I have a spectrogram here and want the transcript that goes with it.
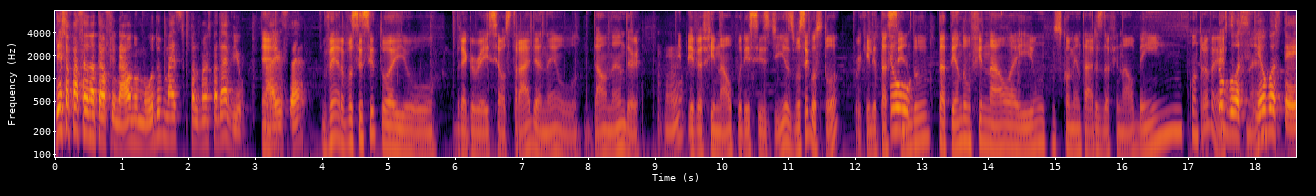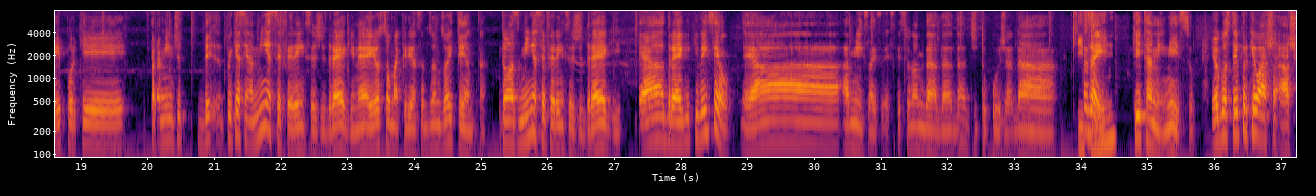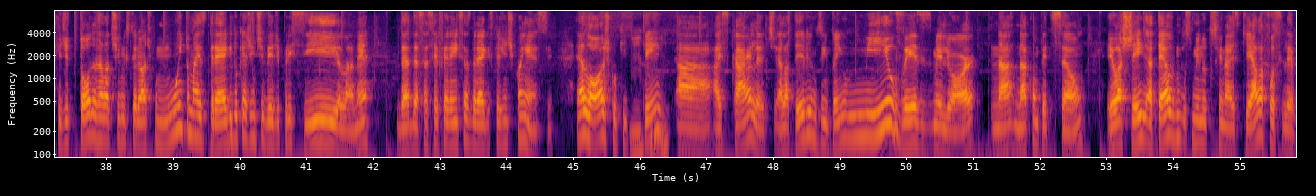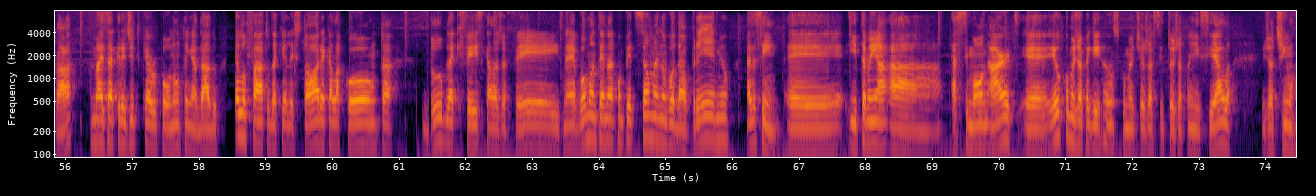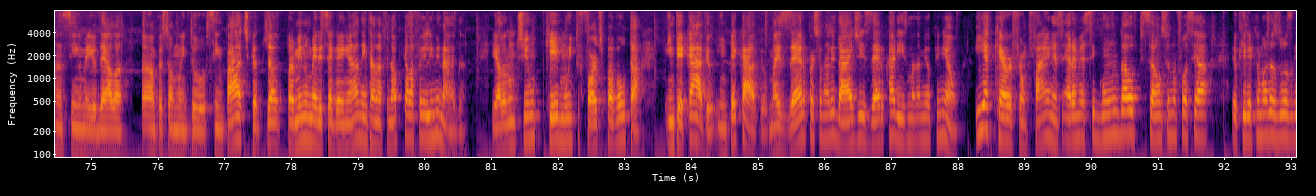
Deixa passando até o final no mudo, mas pelo menos para dar view. É. Mas, né? Vera, você citou aí o Drag Race Austrália, né? O Down Under, uhum. que teve a final por esses dias. Você gostou? Porque ele tá Eu- sendo. tá tendo um final aí, uns comentários da final bem controversos. Eu, né? eu gostei porque para mim de, de- porque assim, as minhas referências de drag, né? Eu sou uma criança dos anos 80. Então as minhas referências de drag é a drag que venceu. É a a minha, esqueci o nome da, da, da de Tucuja, da Que daí. Que também, isso. Eu gostei porque eu acho, acho que de todas ela tinha um estereótipo muito mais drag do que a gente vê de Priscila, né? Da- dessas referências drags que a gente conhece. É lógico que Uhum. quem a, a Scarlett, ela teve um desempenho mil vezes melhor na, na competição. Eu achei até os minutos finais que ela fosse levar, mas acredito que a RuPaul não tenha dado pelo fato daquela história que ela conta, do blackface que ela já fez, né? Vou manter na competição, mas não vou dar o prêmio. Mas assim, é, e também a, a, a Simone Art, é, eu como eu já peguei ranço, como eu tinha já citou, já conheci ela, já tinha um rancinho meio dela, é uma pessoa muito simpática, já para mim não merecia ganhar nem estar na final porque ela foi eliminada. E ela não tinha um quê muito forte para voltar. Impecável? Impecável, mas zero personalidade e zero carisma, na minha opinião. E a Carrie from Finance era a minha segunda opção, se não fosse a. Eu queria que uma das duas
